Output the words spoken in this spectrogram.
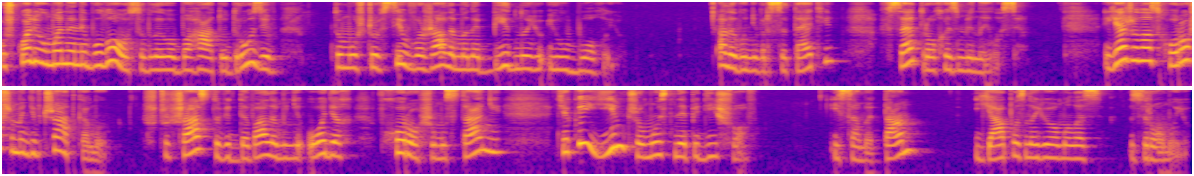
У школі у мене не було особливо багато друзів, тому що всі вважали мене бідною і убогою. Але в університеті все трохи змінилося. Я жила з хорошими дівчатками, що часто віддавали мені одяг в хорошому стані, який їм чомусь не підійшов. І саме там я познайомилась з Ромою.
